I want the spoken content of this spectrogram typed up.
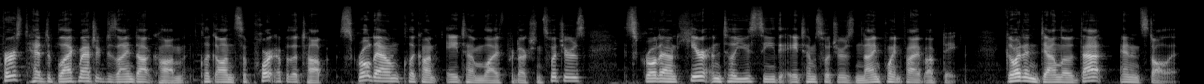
First, head to blackmagicdesign.com, click on support up at the top, scroll down, click on ATEM live production switchers, scroll down here until you see the ATEM switchers 9.5 update. Go ahead and download that and install it.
